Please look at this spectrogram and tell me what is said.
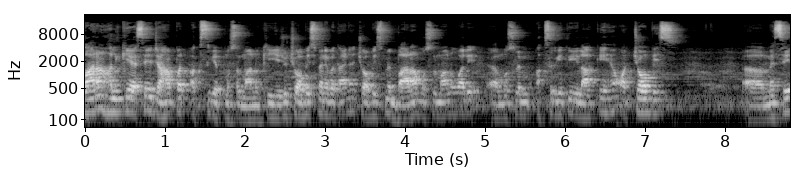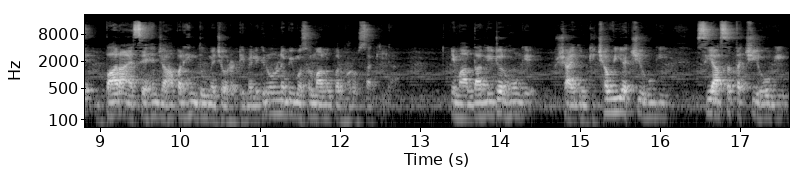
बारह हल्के ऐसे जहाँ पर अक्सरियत मुसलमानों की ये जो चौबीस मैंने बताया ना, चौबीस में बारह मुसलमानों वाले मुस्लिम अक्सरियती इलाके हैं और चौबीस में से बारह ऐसे हैं जहाँ पर हिंदू मेजोरिटी में, लेकिन उन्होंने भी मुसलमानों पर भरोसा किया। ईमानदार लीडर होंगे, शायद उनकी छवि अच्छी होगी, सियासत अच्छी होगी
